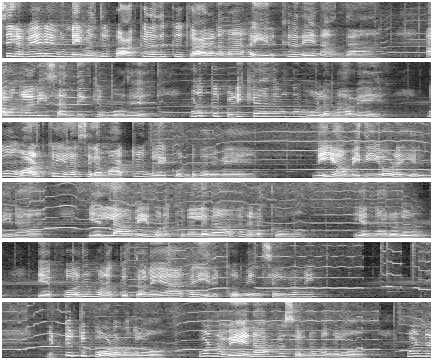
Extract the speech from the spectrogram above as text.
சில பேரை உன்னை வந்து பார்க்கறதுக்கு காரணமாக இருக்கிறதே நான் தான் அவங்கள நீ சந்திக்கும்போது உனக்கு பிடிக்காதவங்க மூலமாகவே உன் வாழ்க்கையில் சில மாற்றங்களை கொண்டு வருவேன். நீ அமைதியோடு இருந்தினா எல்லாமே உனக்கு நல்லதாக நடக்கும். என் அருளும் எப்போதும் உனக்கு துணையாக இருக்கும் என் செல்வமே. விட்டுட்டு போனவங்களும் உன்னை வேணாம்னு சொன்னவங்களும் உன்னை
